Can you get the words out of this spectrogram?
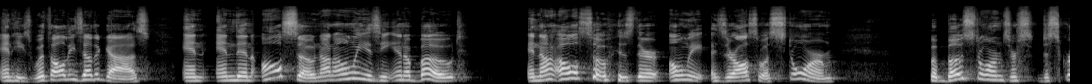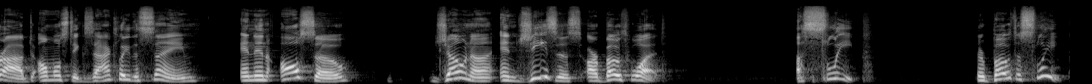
and he's with all these other guys. And, and then also, not only is he in a boat, and not also is there only is there also a storm, but both storms are described almost exactly the same. And then also, Jonah and Jesus are both what? Asleep. They're both asleep.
